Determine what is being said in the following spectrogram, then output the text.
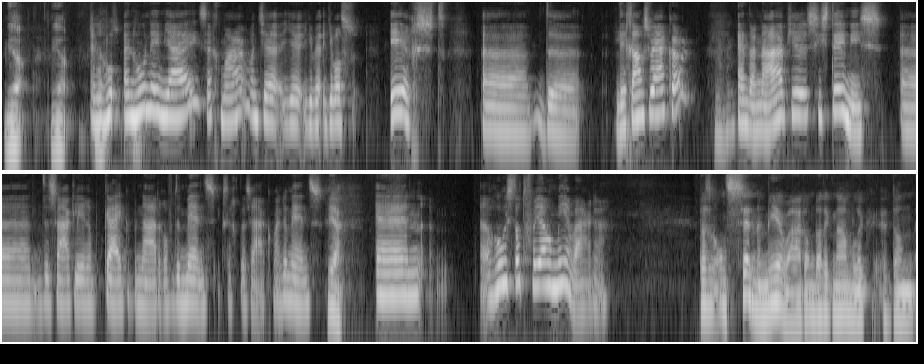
Ja, ja. En hoe, en hoe neem jij, zeg maar, want je, je, je, was eerst eh, de lichaamswerker en daarna heb je systemisch eh, de zaak leren bekijken, benaderen, of de mens, ik zeg de zaak, maar de mens. Ja, En eh, hoe is dat voor jou een meerwaarde? dat is een ontzettende meerwaarde, omdat ik namelijk eh, dan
